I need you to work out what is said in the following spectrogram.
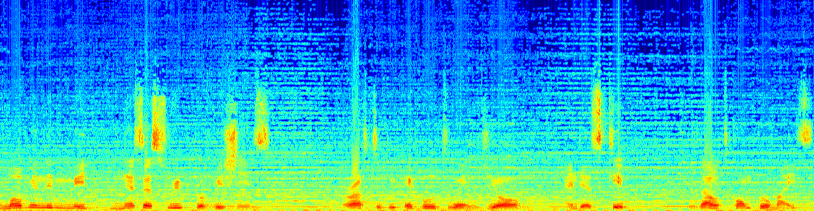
lovingly made necessary provisions for us to be able to endure and escape without compromise.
